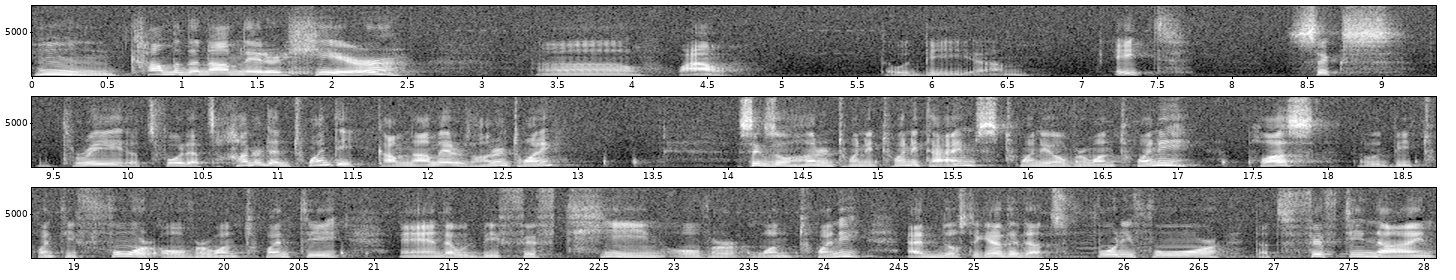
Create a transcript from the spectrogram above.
Hmm, common denominator here, uh, wow, that would be um, 8, 6, and 3, that's 4, that's 120. Common denominator is 120. 6 over 120 20 times, 20 over 120 plus, that would be 24 over 120, and that would be 15 over 120. Adding those together, that's 44, that's 59.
